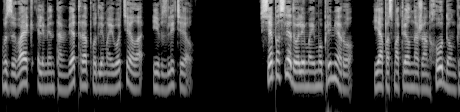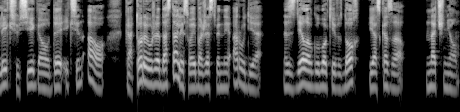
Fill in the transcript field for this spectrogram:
вызывая к элементам ветра подле моего тела, и взлетел. Все последовали моему примеру. Я посмотрел на Жанху, Донгли, Ксюси, Гаоде и Ксин-Ао, которые уже достали свои божественные орудия. Сделав глубокий вздох, я сказал Начнем.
